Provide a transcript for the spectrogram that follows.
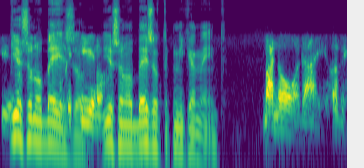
io sono obeso io sono obeso tecnicamente Ma no, dai, vabbè.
